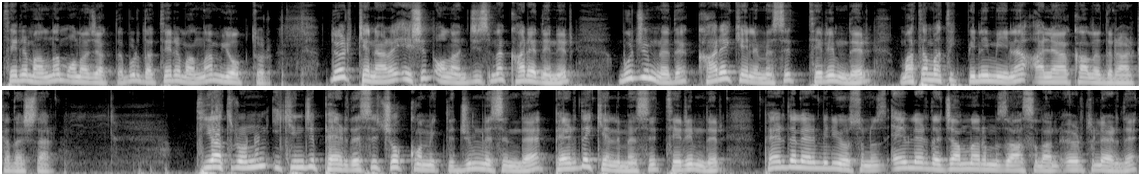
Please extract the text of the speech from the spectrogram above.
terim anlam olacaktı. Burada terim anlam yoktur. Dört kenara eşit olan cisme kare denir. Bu cümlede kare kelimesi terimdir. Matematik bilimiyle alakalıdır arkadaşlar. Tiyatronun ikinci perdesi çok komikti cümlesinde perde kelimesi terimdir. Perdeler biliyorsunuz evlerde camlarımıza asılan örtülerde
